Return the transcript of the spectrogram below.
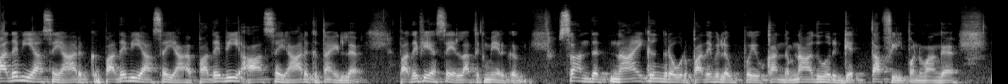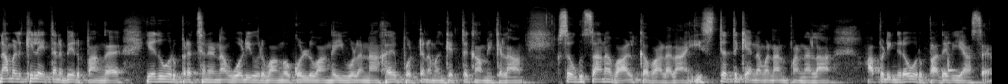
பதவி ஆசை யாருக்கு பதவி ஆசை யா பதவி ஆசை யாருக்கு தான் இல்லை. பதவி ஆசை எல்லாத்துக்குமே இருக்குது. ஸோ அந்த நாயக்குங்கிற ஒரு பதவியில் போய் உட்காந்தோம்னா அது ஒரு கெத்தாக ஃபீல் பண்ணுவாங்க. நம்மளுக்கு கீழே இத்தனை பேர் இருப்பாங்க. ஏதோ ஒரு பிரச்சனைனா ஓடி வருவாங்க கொள்ளுவாங்க இவ்வளோ நகை போட்டு நம்ம கெத்து காமிக்கலாம். சொகுசான வாழ்க்கை வாழலாம். இஷ்டத்துக்கு என்ன வேணாலும் பண்ணலாம். அப்படிங்கிற ஒரு பதவி ஆசை.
